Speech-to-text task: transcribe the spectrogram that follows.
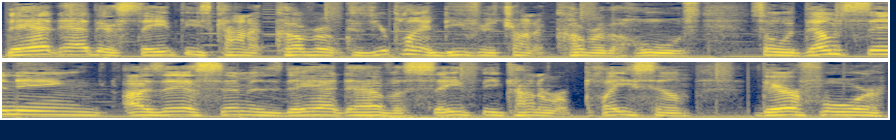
they had to have their safeties kind of cover up because you're playing defense trying to cover the holes. So with them sending Isaiah Simmons, they had to have a safety kind of replace him. Therefore,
